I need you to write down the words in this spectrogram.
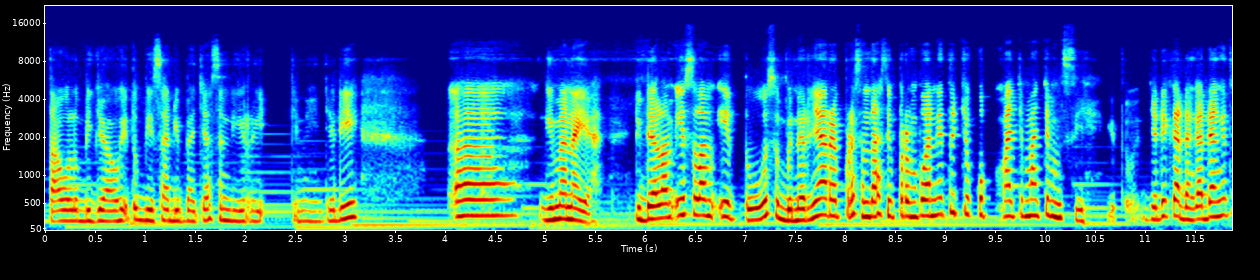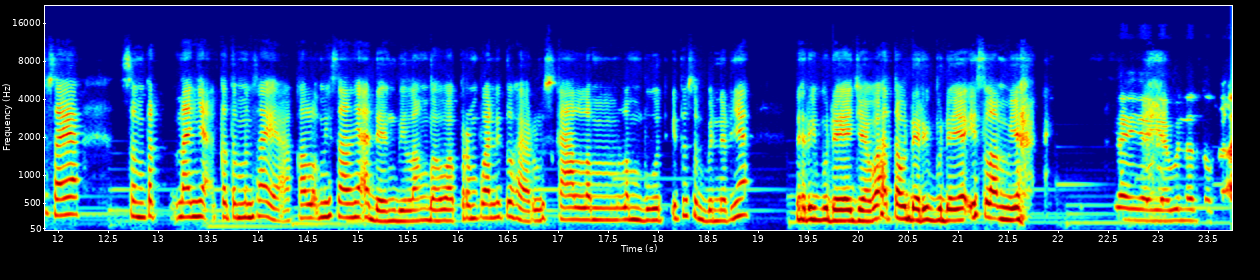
tahu lebih jauh itu bisa dibaca sendiri gini jadi uh, gimana ya di dalam Islam itu sebenarnya representasi perempuan itu cukup macem-macem sih gitu. Jadi kadang-kadang itu saya sempat nanya ke teman saya kalau misalnya ada yang bilang bahwa perempuan itu harus kalem lembut itu sebenarnya dari budaya Jawa atau dari budaya Islam ya? Ya ya ya benar tuh kak.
